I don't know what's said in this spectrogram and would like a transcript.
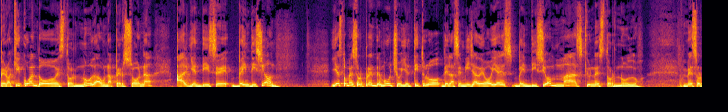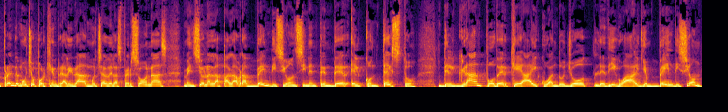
Pero aquí cuando estornuda una persona, alguien dice bendición. Y esto me sorprende mucho y el título de la semilla de hoy es bendición más que un estornudo. Me sorprende mucho porque en realidad muchas de las personas mencionan la palabra bendición sin entender el contexto del gran poder que hay cuando yo le digo a alguien bendición.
